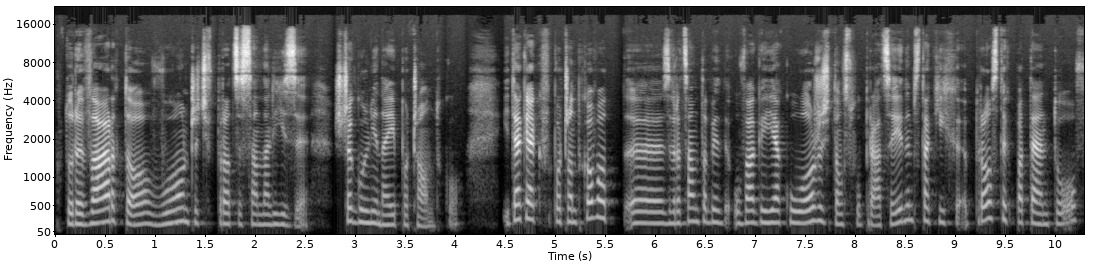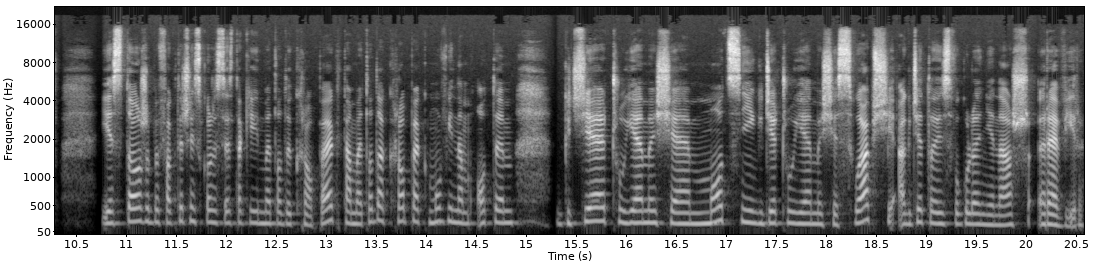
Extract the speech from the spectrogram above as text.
które warto włączyć w proces analizy, szczególnie na jej początku. I tak jak początkowo e, zwracam Tobie uwagę, jak ułożyć tą współpracę, jednym z takich prostych patentów jest to, żeby faktycznie skorzystać z takiej metody kropek. Ta metoda kropek mówi nam o tym, gdzie czujemy się mocni, gdzie czujemy się słabsi, a gdzie to jest w ogóle nie nasz rewir.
